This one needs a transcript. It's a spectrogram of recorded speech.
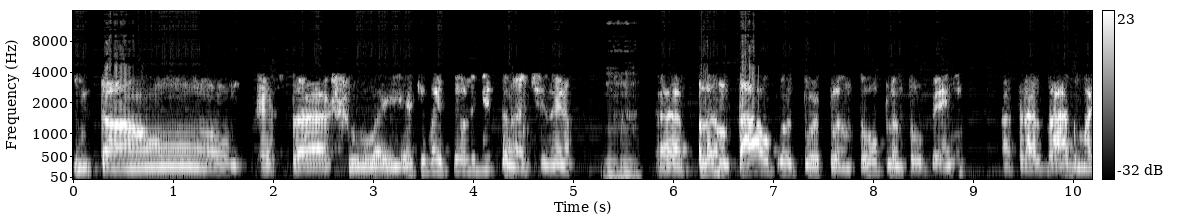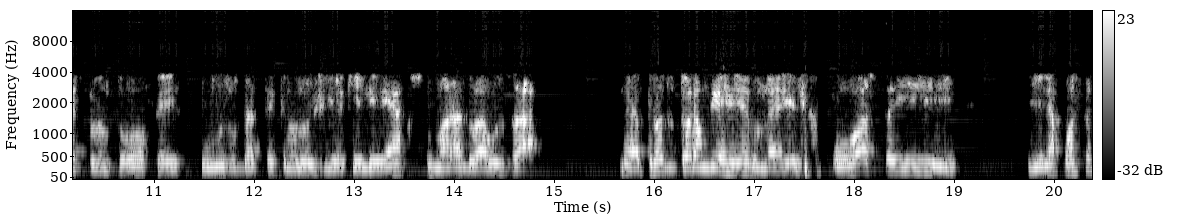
Então, essa chuva aí é que vai ser o limitante, né? Uhum. Uh, plantar, o produtor plantou, plantou bem, atrasado, mas plantou, fez uso da tecnologia que ele é acostumado a usar. Né? O produtor é um guerreiro, né? Ele aposta e e ele aposta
